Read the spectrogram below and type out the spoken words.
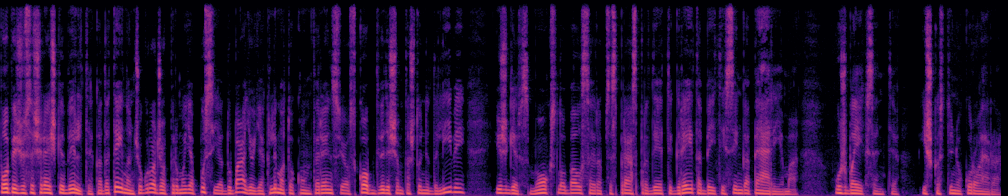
Popiežius išreiškė viltį, kad ateinančių gruodžio pirmoje pusėje Dubajoje klimato konferencijos COP28 dalyviai išgirs mokslo balsą ir apsispręs pradėti greitą bei teisingą perėjimą, užbaigsianti iškastinių kūro erą.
